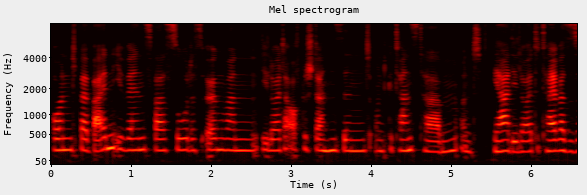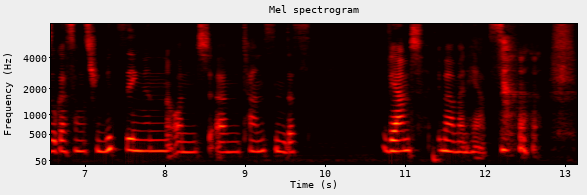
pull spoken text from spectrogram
Und bei beiden Events war es so, dass irgendwann die Leute aufgestanden sind und getanzt haben und ja, die Leute teilweise sogar Songs schon mitsingen und ähm, tanzen. Das wärmt immer mein Herz.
